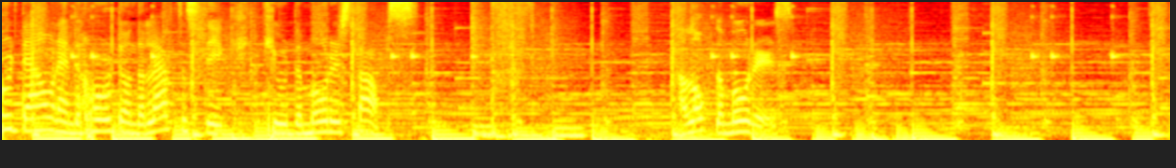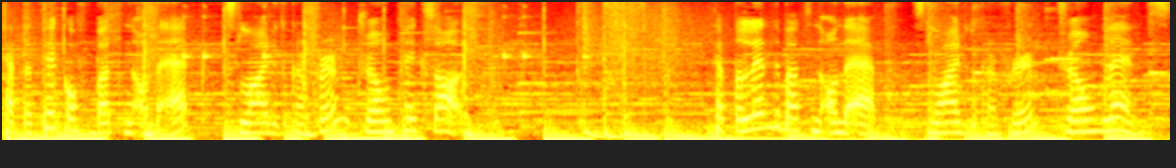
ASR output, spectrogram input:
Pull down and hold on the left stick till the motor stops. Unlock the motors. Tap the takeoff button on the app, slide to confirm drone takes off. Tap the land button on the app, slide to confirm drone lands.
